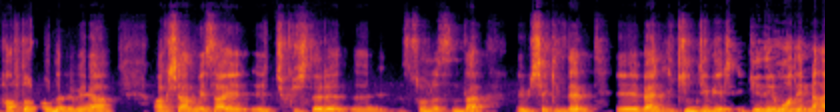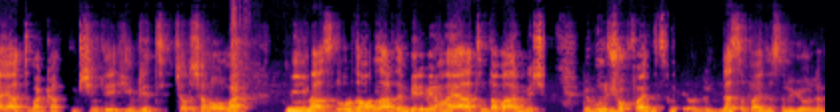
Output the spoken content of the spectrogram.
Hafta sonları veya akşam mesai e, çıkışları e, sonrasında e, bir şekilde ben ikinci bir gelir modelini hayatıma kattım. Şimdi hibrit çalışan olmak deyimi aslında o zamanlardan beri benim hayatımda varmış. Ve bunu çok faydasını gördüm. Nasıl faydasını gördüm?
